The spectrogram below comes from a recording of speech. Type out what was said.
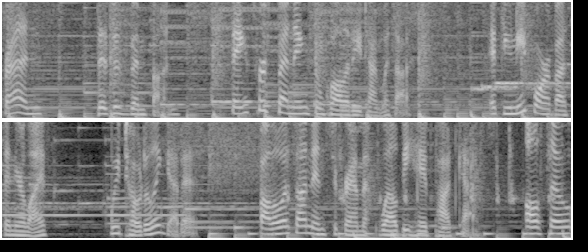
Friends, this has been fun. Thanks for spending some quality time with us. If you need more of us in your life, we totally get it. Follow us on Instagram at Well Behaved Podcast. Also,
